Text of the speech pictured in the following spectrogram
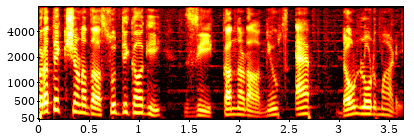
ಪ್ರತಿಕ್ಷಣದ ಸುದ್ದಿಗಾಗಿ Zee Kannada news app download ಮಾಡಿ.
